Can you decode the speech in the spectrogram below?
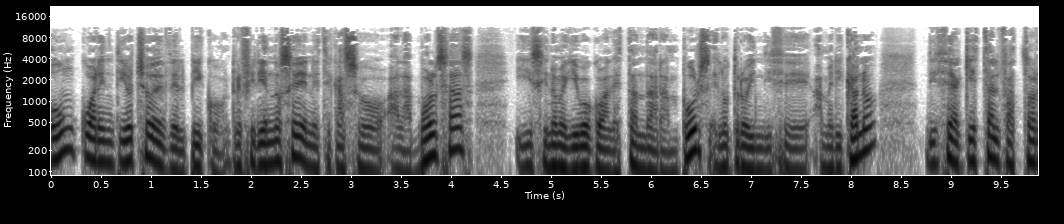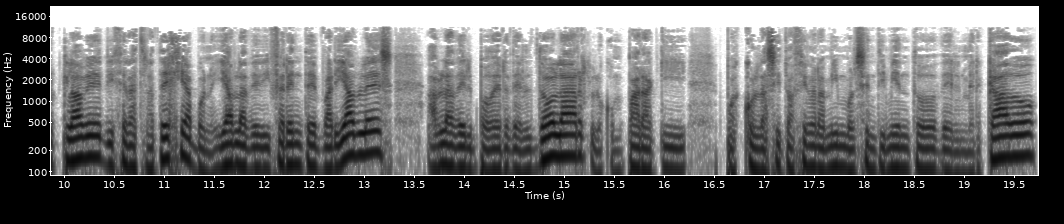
o un 48 desde el pico, refiriéndose en este caso a las bolsas y si no me equivoco al Standard Poor's, el otro índice americano, Dice aquí está el factor clave, dice la estrategia, bueno, y habla de diferentes variables, habla del poder del dólar, lo compara aquí pues con la situación ahora mismo, el sentimiento del mercado,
